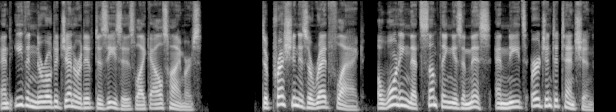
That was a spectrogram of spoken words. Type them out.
and even neurodegenerative diseases like Alzheimer's. Depression is a red flag, a warning that something is amiss and needs urgent attention.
